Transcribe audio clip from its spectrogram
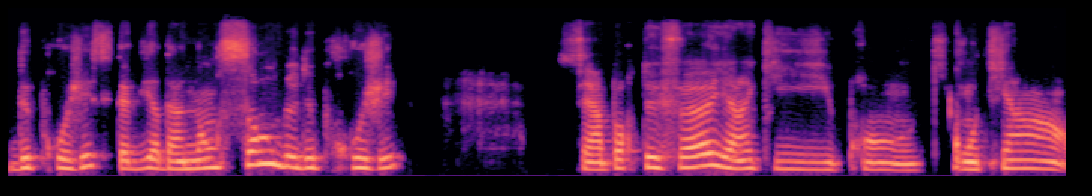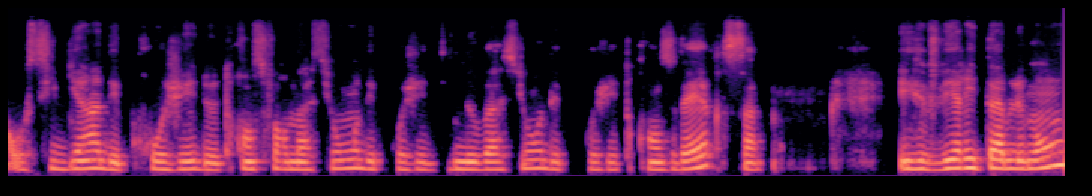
de projets, c'est-à-dire d'un ensemble de projets c'est un portefeuille hein, qui, prend, qui contient aussi bien des projets de transformation, des projets d'innovation, des projets transverses. Et véritablement,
